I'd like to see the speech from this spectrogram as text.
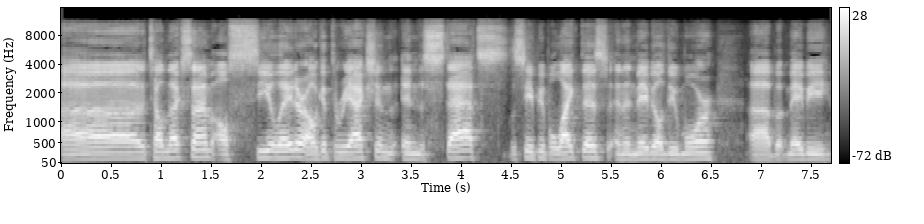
Uh, till next time, I'll see you later. I'll get the reaction in the stats. Let's see if people like this, and then maybe I'll do more. Uh, but maybe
